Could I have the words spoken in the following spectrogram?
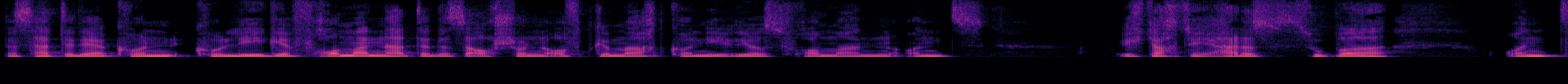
das hatte der Kon Kollege Frommann hatte das auch schon oft gemacht, Cornelius Frommann und ich dachte, ja, das ist super. Und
